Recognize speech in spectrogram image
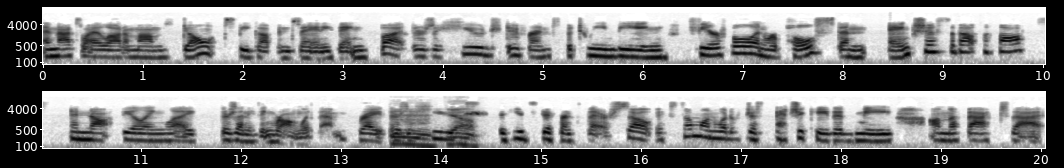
And that's why a lot of moms don't speak up and say anything. But there's a huge difference between being fearful and repulsed and anxious about the thoughts and not feeling like there's anything wrong with them, right? There's mm, a huge, yeah. a huge difference there. So if someone would have just educated me on the fact that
